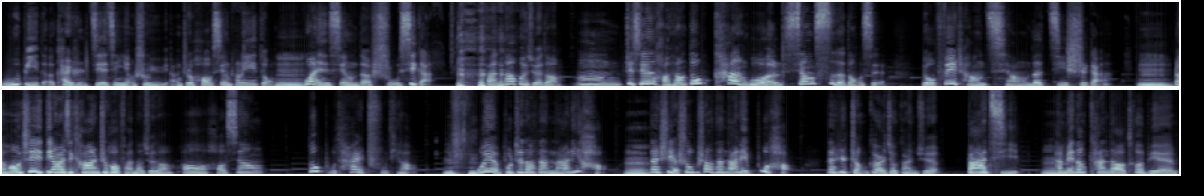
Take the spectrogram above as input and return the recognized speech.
无比的开始接近影视语言之后，形成了一种嗯惯性的熟悉感，反倒会觉得，嗯，这些好像都看过相似的东西，有非常强的即视感。嗯然后这第二季看完之后，反倒觉得哦，好像都不太出挑，我也不知道它哪里好，嗯，但是也说不上它哪里不好。但是整个就感觉八集嗯还没能看到特别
